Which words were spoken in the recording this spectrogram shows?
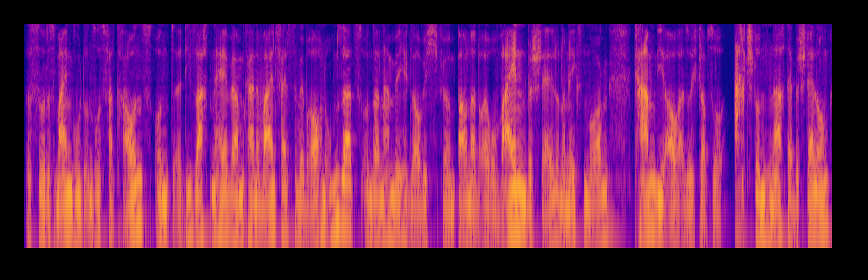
Das ist so das Weingut unseres Vertrauens. Und äh, die sagten, hey, wir haben keine Weinfeste, wir brauchen Umsatz. Und dann haben wir hier, glaube ich, für ein paar hundert Euro Wein bestellt. Und am nächsten Morgen kamen die auch, also ich glaube so acht Stunden nach der Bestellung,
